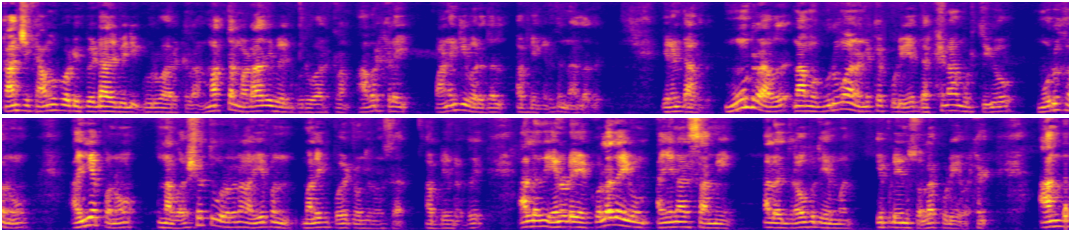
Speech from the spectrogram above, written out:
காஞ்சி காமக்கோட்டை பீடாதிபதி குருவாக இருக்கலாம் மற்ற மடாதிபதி குருவாக இருக்கலாம் அவர்களை வணங்கி வருதல் அப்படிங்கிறது நல்லது. இரண்டாவது மூன்றாவது நாம் குருவாக நினைக்கக்கூடிய தட்சிணாமூர்த்தியோ முருகனோ ஐயப்பனோ நான் வருஷத்துக்கு ஒரு தடவை ஐயப்பன் மலைக்கு போயிட்டு வந்துடுவோம் சார் அப்படின்றது அல்லது என்னுடைய குலதெய்வம் ஐயனார் சாமி அல்லது திரௌபதி அம்மன் இப்படின்னு சொல்லக்கூடியவர்கள் அந்த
